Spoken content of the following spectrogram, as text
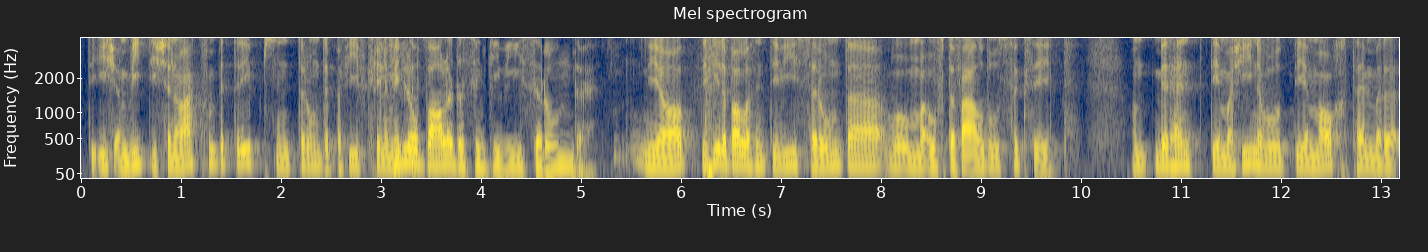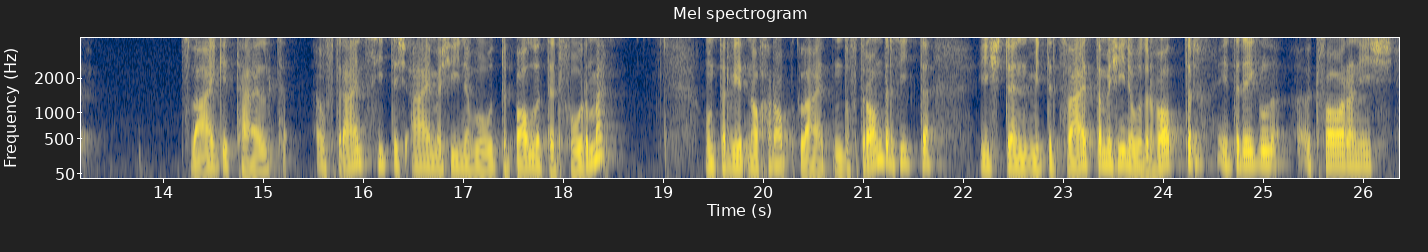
Die ist am weitesten weg vom Betrieb, sind rund etwa 5 Kilometer. Siloballen, das sind die weißen Runden. Ja, die Siloballen sind die weißen Runden, die man auf dem Feld draussen sieht. Und wir haben die Maschine, die die macht, haben wir zweigeteilt. Auf der einen Seite ist eine Maschine, die der Ball formen und der wird nachher abgeleitet. Und auf der anderen Seite ist dann mit der zweiten Maschine, wo der Vater in der Regel gefahren ist,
